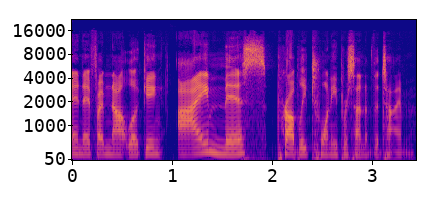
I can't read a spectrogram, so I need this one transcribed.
and if I'm not looking, I miss probably 20% of the time.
